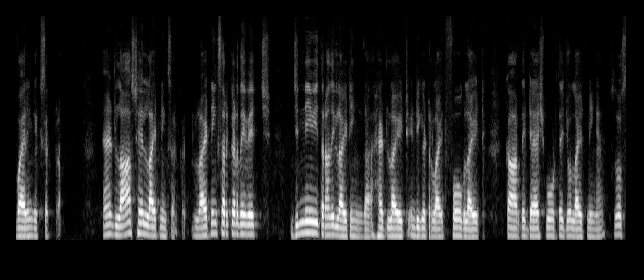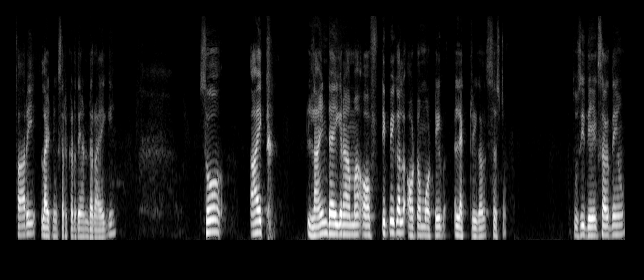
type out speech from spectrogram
wiring etcetera and last ਹੈ ਲਾਈਟਨਿੰਗ ਸਰਕਟ ਲਾਈਟਨਿੰਗ ਸਰਕਟ ਦੇ ਵਿੱਚ ਜਿੰਨੀ ਵੀ ਤਰ੍ਹਾਂ ਦੀ ਲਾਈਟਿੰਗ ਆ headlight indicator light fog light car ਦੇ ਡੈਸ਼ਬੋਰਡ ਤੇ ਜੋ ਲਾਈਟਨਿੰਗ ਹੈ, ਸੋ ਸਾਰੀ ਲਾਈਟਨਿੰਗ ਸਰਕਟ ਦੇ ਅੰਡਰ ਆਏਗੀ। ਸੋ ਆ ਇੱਕ line diagram of typical automotive electrical system ਤੁਸੀਂ ਦੇਖ ਸਕਦੇ ਹੋ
